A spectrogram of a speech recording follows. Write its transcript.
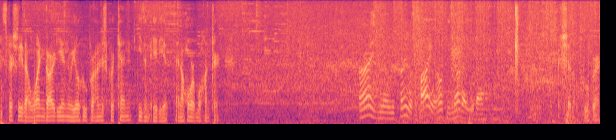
Especially that one Guardian, Real Hooper underscore 10. He's an idiot and a horrible hunter. Alright, Neil, you play with fire. Hope you know that you don't. Shut up, Hooper.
